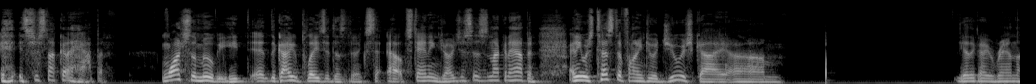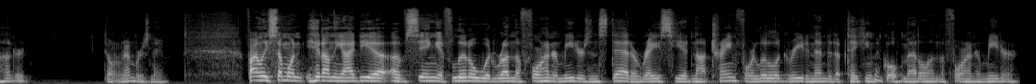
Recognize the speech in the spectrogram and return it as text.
It's just not going to happen. Watch the movie. He, the guy who plays it does an outstanding job. He just says it's not going to happen. And he was testifying to a Jewish guy, um, the other guy who ran the 100. Don't remember his name. Finally, someone hit on the idea of seeing if Liddell would run the 400 meters instead, a race he had not trained for. Liddell agreed and ended up taking the gold medal in the 400 meter.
